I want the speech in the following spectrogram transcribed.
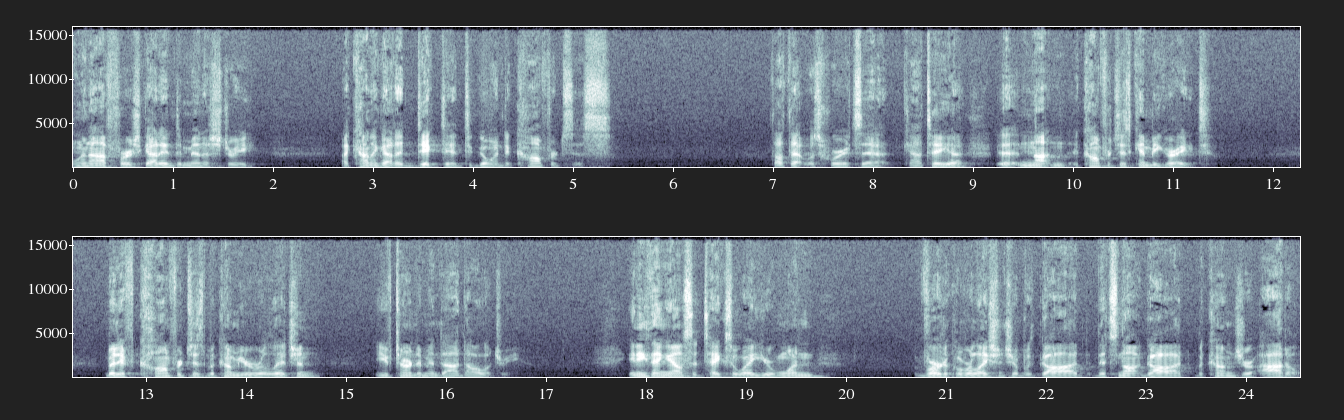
when I first got into ministry, I kind of got addicted to going to conferences. Thought that was where it's at. Can I tell you, Uh, not, conferences can be great. But if conferences become your religion, you've turned them into idolatry. Anything else that takes away your one vertical relationship with God that's not God becomes your idol.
